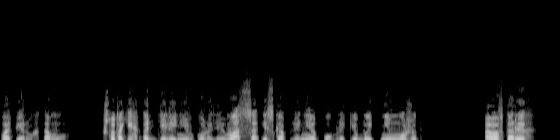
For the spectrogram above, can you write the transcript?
во-первых, тому, что таких отделений в городе масса и скопления публики быть не может, а во-вторых,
